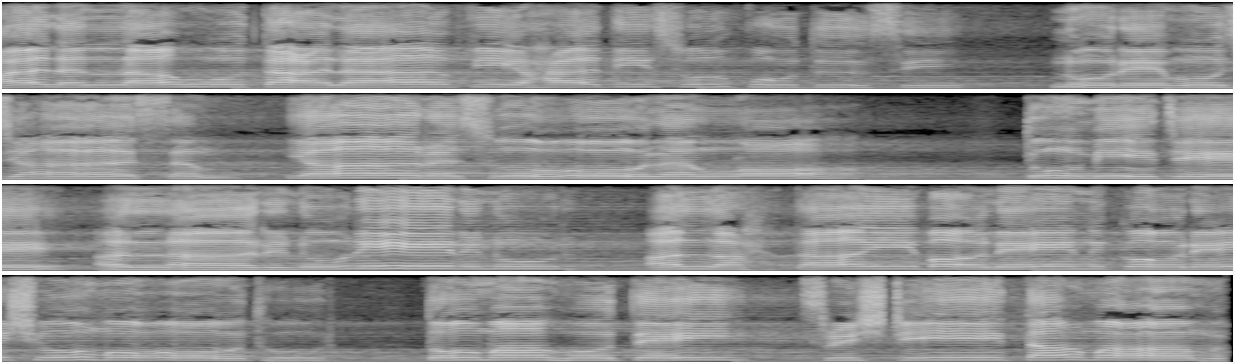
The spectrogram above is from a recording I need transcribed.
قال الله تعالى في حديث القدس نور مجسم يا رسول الله. তুমি যে আল্লাহর নূরের নূর, আল্লাহ তাই বলেন করে সুমধুর। তোমা হতেই সৃষ্টি তামাম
